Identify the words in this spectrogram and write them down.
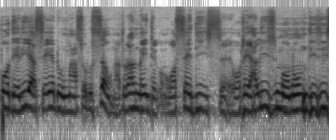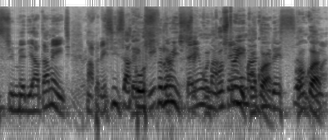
poderia ser uma solução. Naturalmente, como você disse, o realismo não desiste imediatamente, mas precisa tem construir, que, tem, uma, construir, tem uma concordo, direção. Concordo.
